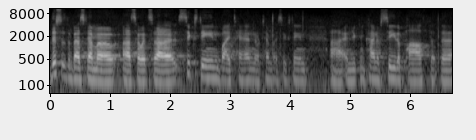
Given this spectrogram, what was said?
this is the best demo, uh, so it's uh, 16 by 10 or 10 by 16, uh, and you can kind of see the path that the,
